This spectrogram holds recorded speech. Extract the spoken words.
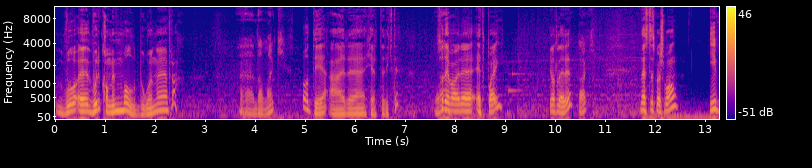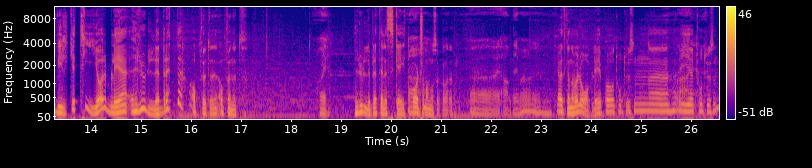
Hvor, uh, hvor kommer molboene fra? Eh, Danmark. Og det er uh, helt riktig. Wow. Så det var eh, ett poeng. Gratulerer. Takk. Neste spørsmål. I hvilke tiår ble rullebrettet oppfunnet? Oi. Rullebrett eller skateboard, Ja. som man også kaller det. Uh, ja, det var Jeg vet ikke om det var lovlig på 2000, uh, i 2000.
